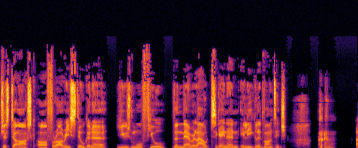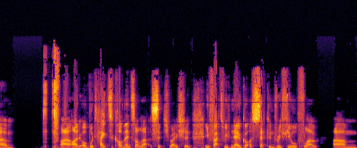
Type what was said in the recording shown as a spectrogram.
just to ask, are Ferrari still going to use more fuel than they're allowed to gain an illegal advantage? um, I, I, would hate to comment on that situation. In fact, we've now got a secondary fuel flow um,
